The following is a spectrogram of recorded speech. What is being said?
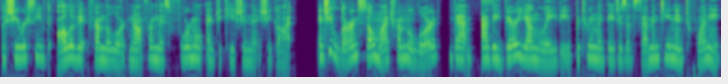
But she received all of it from the Lord, not from this formal education that she got. And she learned so much from the Lord that as a very young lady, between like the ages of 17 and 20,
